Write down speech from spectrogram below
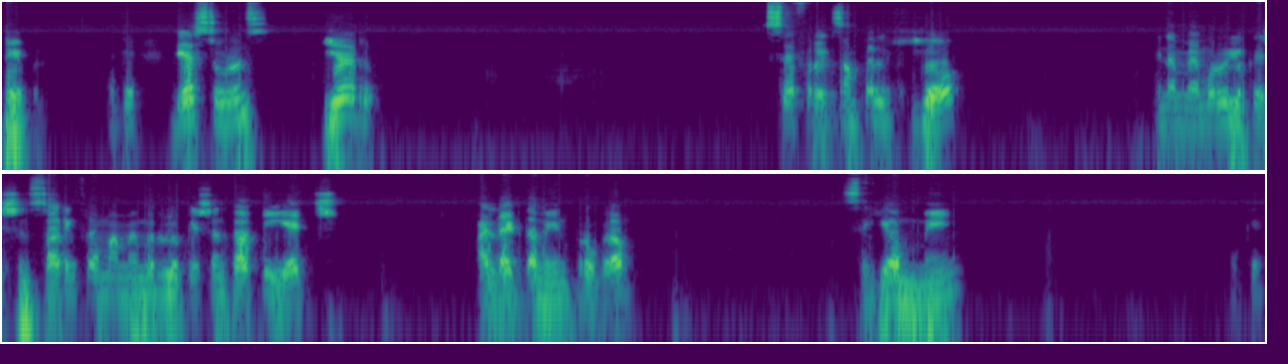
table. Okay, dear students, here say for example here in a memory location starting from a memory location 30h Write the main program. So here main. Okay.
